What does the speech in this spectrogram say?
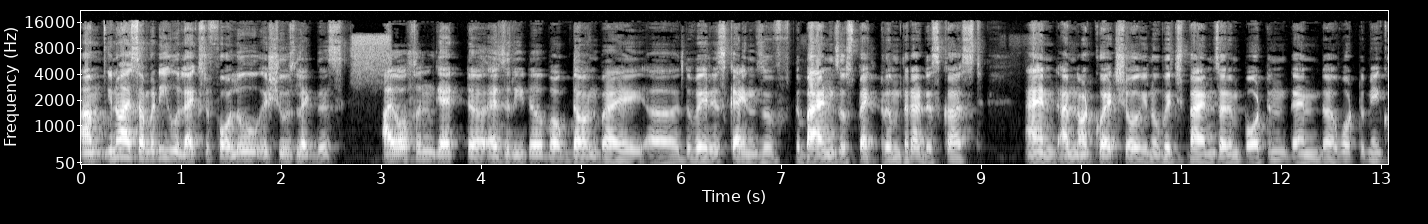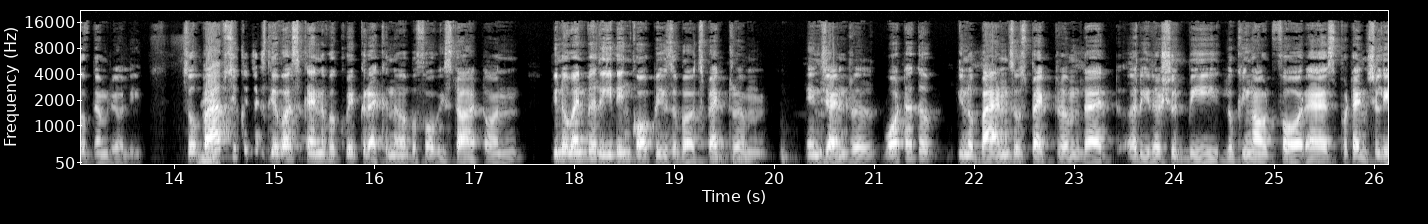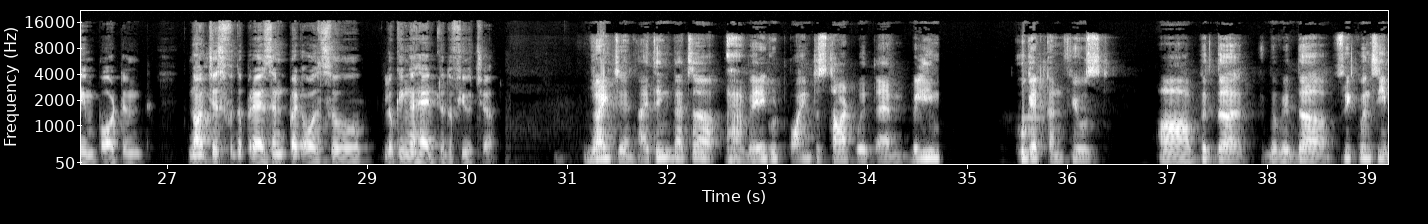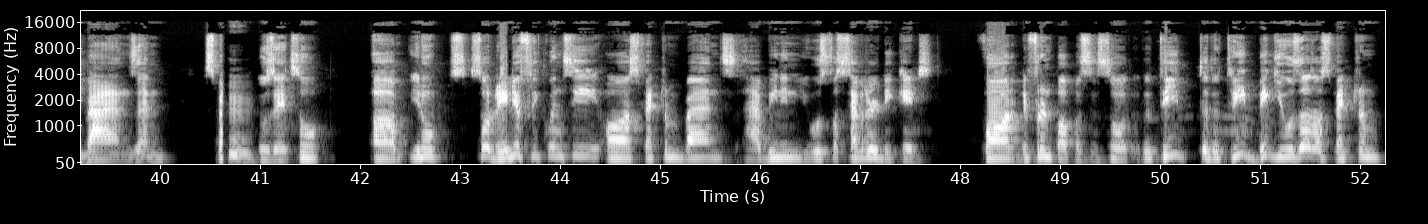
Um, you know, as somebody who likes to follow issues like this, I often get, uh, as a reader, bogged down by uh, the various kinds of the bands of spectrum that are discussed, and I'm not quite sure, you know, which bands are important and uh, what to make of them really. So mm-hmm. perhaps you could just give us kind of a quick reckoner before we start on, you know, when we're reading copies about spectrum in general, what are the you know bands of spectrum that a reader should be looking out for as potentially important not just for the present but also looking ahead to the future. Right jen i think that's a, very good point to start with and believe who get confused uh, with the, the, with the frequency bands and spectrum hmm. usage. So uh, you know so radio frequency or spectrum bands have been in use for several decades for different purposes. So the three the three big users of spectrum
